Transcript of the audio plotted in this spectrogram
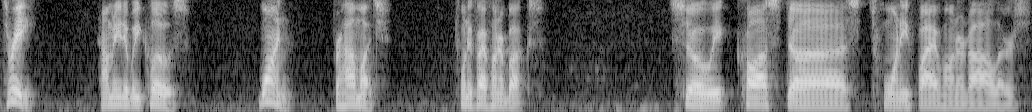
Three. How many did we close? One. For how much? Twenty five hundred bucks. So it cost us twenty five hundred dollars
